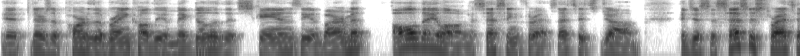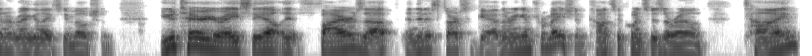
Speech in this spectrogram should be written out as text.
It there's a part of the brain called the amygdala that scans the environment all day long assessing threats. That's its job. It just assesses threats and it regulates emotion you tear your ACL, it fires up and then it starts gathering information, consequences around time,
